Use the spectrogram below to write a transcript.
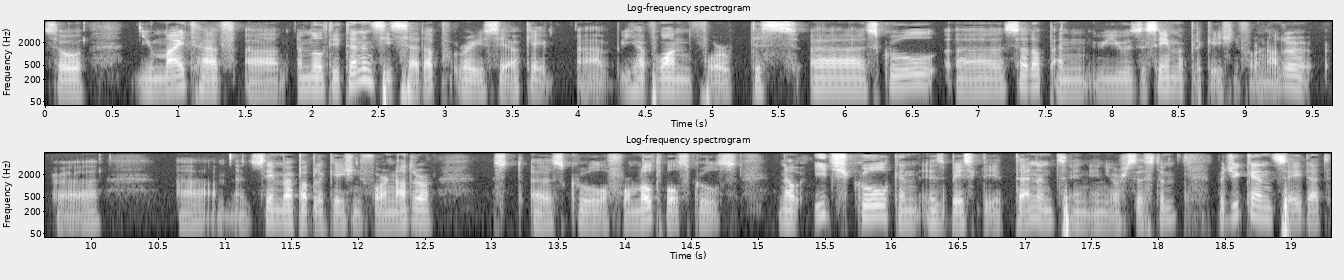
So you might have uh, a multi-tenancy setup where you say, okay, uh, we have one for this uh, school uh, setup, and we use the same application for another uh, um, same web application for another uh, school or for multiple schools. Now each school can is basically a tenant in, in your system, but you can say that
